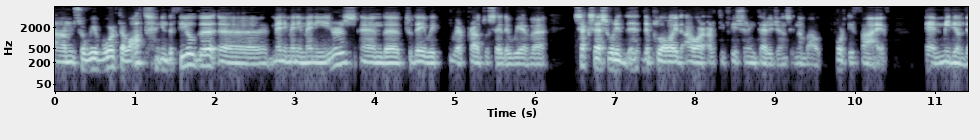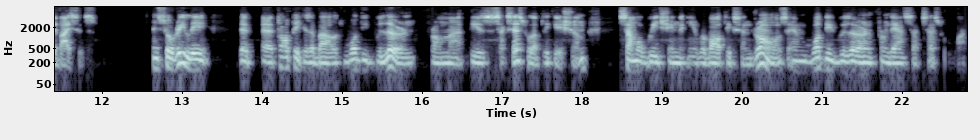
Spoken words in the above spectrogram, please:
Um, so we've worked a lot in the field, uh, many, many, many years, and uh, today we, we are proud to say that we have uh, successfully de deployed our artificial intelligence in about 45 million devices. And so really, the uh, topic is about what did we learn from uh, this successful application, some of which in, in robotics and drones, and what did we learn from the unsuccessful one.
